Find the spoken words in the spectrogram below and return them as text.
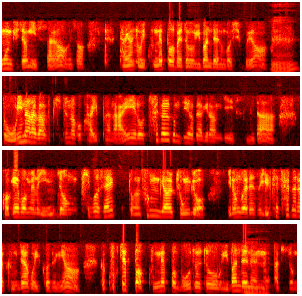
문 규정이 있어요. 그래서 당연히 우리 국내법에도 위반되는 것이고요. 네. 또 우리나라가 기준하고 가입한 아이로 차별금지 협약이라는 게 있습니다. 거기에 보면은 인종, 피부색 또는 성별, 종교 이런 거에 대해서 일체 차별을 금지하고 있거든요. 그러니까 국제법, 국내법 모두 좀 위반되는 음. 아주 좀,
